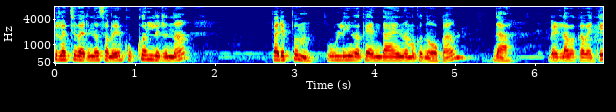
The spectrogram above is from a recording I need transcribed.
തിളച്ച് വരുന്ന സമയം കുക്കറിലിരുന്ന പരിപ്പും ഉള്ളിയും ഒക്കെ എന്തായെന്ന് നമുക്ക് നോക്കാം. ഇതാ വെള്ളമൊക്കെ വറ്റി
